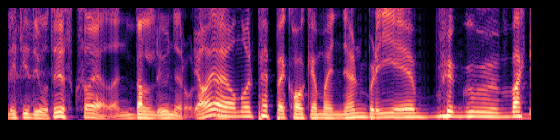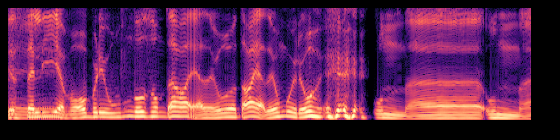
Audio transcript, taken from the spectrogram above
litt idiotisk, så er den veldig underholdende. Ja, ja, ja, når pepperkakemenneren blir vekkes til live og blir ond og sånn, da da er det jo moro. onde, onde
